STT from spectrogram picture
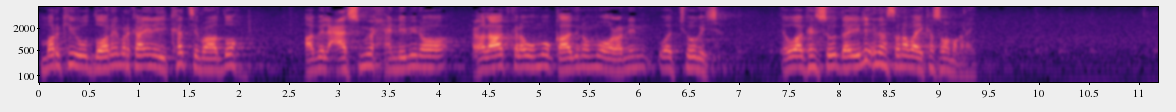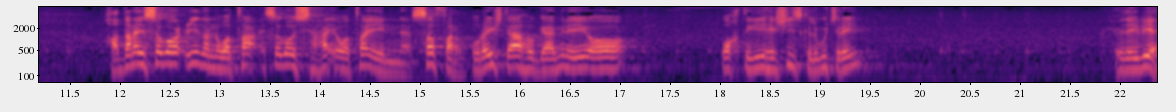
Markii uu doonay markaa inay ka timaado abilcaas muu xanibin oo colaad kale umuu qaadin oo mu odhanin waad joogeysa ee waa kan soo daayay lixdan sanaba ay ka soo maqnayd haddana isagoo ciidan wata isagoo wata safar qurayshta ah hogaaminayay oo waktigii heshiiska lagu jiray xudaybiya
